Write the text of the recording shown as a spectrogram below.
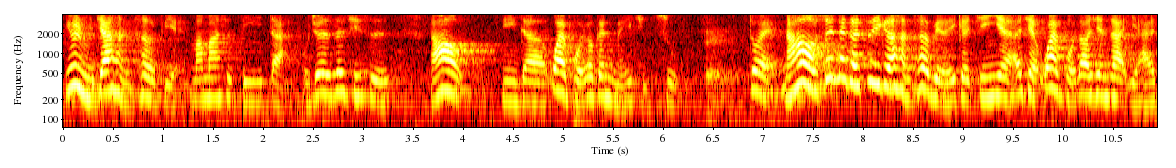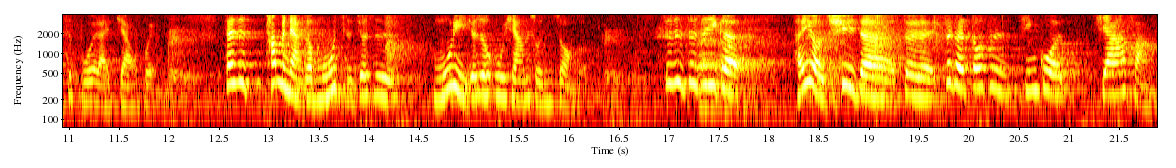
因为你们家很特别，妈妈是第一代，我觉得这其实，然后你的外婆又跟你们一起住，对，对，然后所以那个是一个很特别的一个经验，而且外婆到现在也还是不会来教会，对，但是他们两个母子就是母女就是互相尊重了，对，就是这是一个。很有趣的，对对，这个都是经过家访，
